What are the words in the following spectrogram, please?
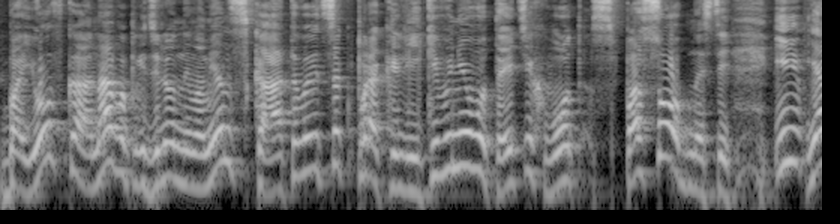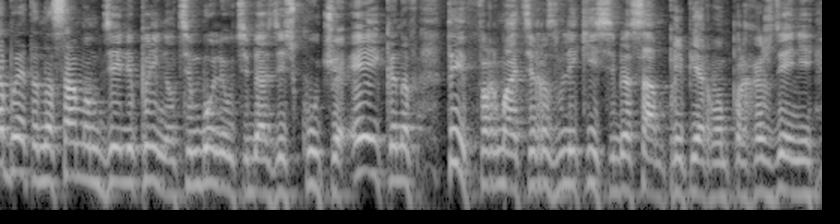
боевка, она в определенный момент скатывается к прокликиванию вот этих вот способностей. И я бы это на самом деле принял. Тем более у тебя здесь куча эйконов. Ты в формате развлеки себя сам при первом прохождении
